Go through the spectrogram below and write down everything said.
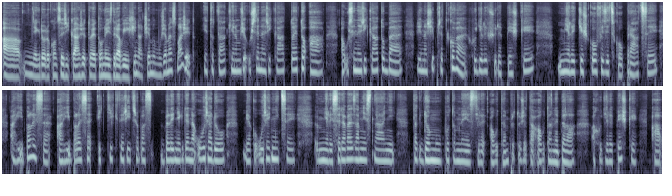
a někdo dokonce říká, že to je to nejzdravější, na čem můžeme smažit. Je to tak, jenomže už se neříká, to je to A a už se neříká to B, že naši předkové chodili všude pěšky, měli těžkou fyzickou práci a hýbali se. A hýbali se i ti, kteří třeba byli někde na úřadu jako úředníci, měli sedavé zaměstnání, tak domů potom nejezdili autem, protože ta auta nebyla a chodili pěšky. A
